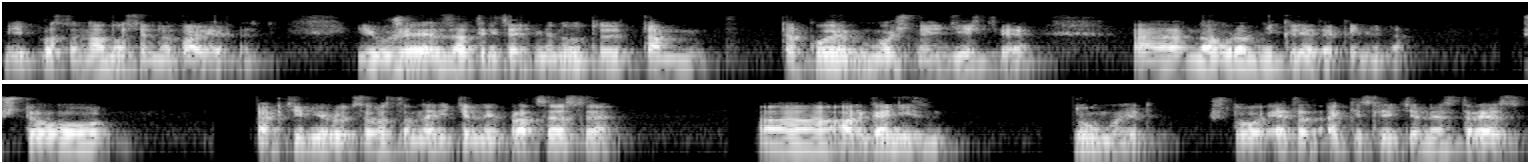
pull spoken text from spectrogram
и просто наносим на поверхность. И уже за 30 минут э, там такое мощное действие э, на уровне клеток именно, что активируются восстановительные процессы, а, организм думает, что этот окислительный стресс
